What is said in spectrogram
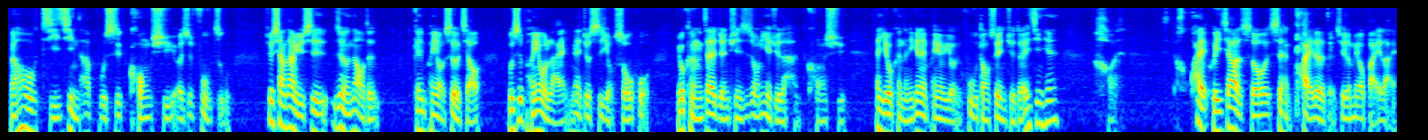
然后极尽它不是空虚，而是富足，就相当于是热闹的跟朋友社交，不是朋友来，那就是有收获。有可能在人群之中你也觉得很空虚，但有可能你跟你朋友有互动，所以你觉得哎，今天好快回家的时候是很快乐的，觉得没有白来。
